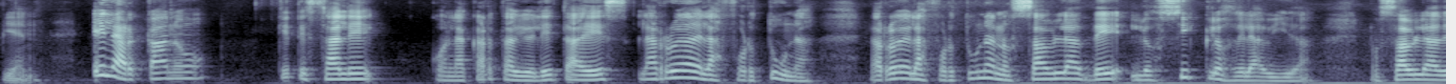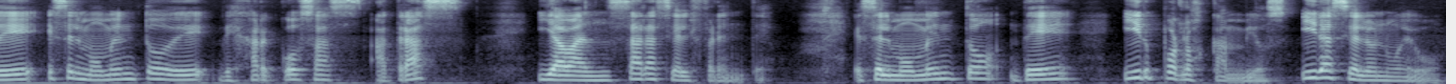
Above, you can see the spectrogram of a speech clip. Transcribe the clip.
Bien, el arcano que te sale con la carta violeta es la rueda de la fortuna. La rueda de la fortuna nos habla de los ciclos de la vida. Nos habla de, es el momento de dejar cosas atrás y avanzar hacia el frente. Es el momento de ir por los cambios, ir hacia lo nuevo.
